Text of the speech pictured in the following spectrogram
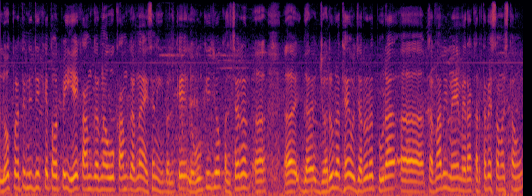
लोक प्रतिनिधि के तौर पे ये काम करना, वो काम करना ऐसा नहीं, बल्कि लोगों की जो कल्चरल ज़रूरत है, वो ज़रूरत पूरा करना भी मैं, मेरा कर्तव्य समझता हूँ।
